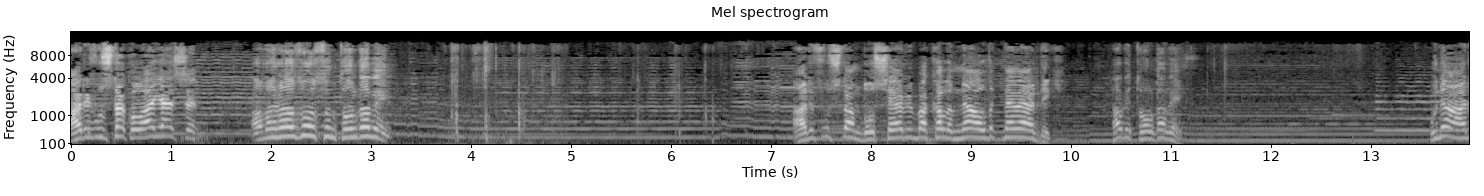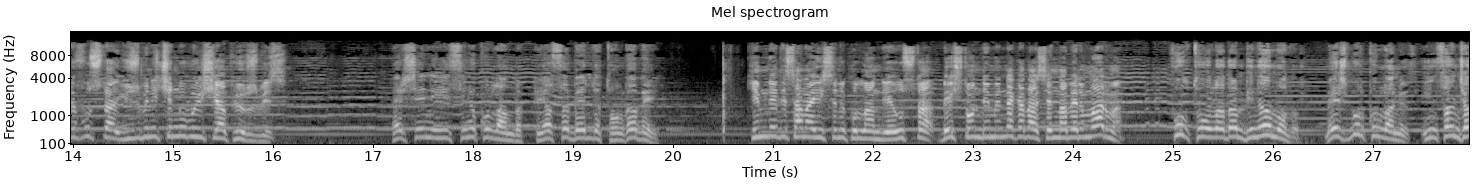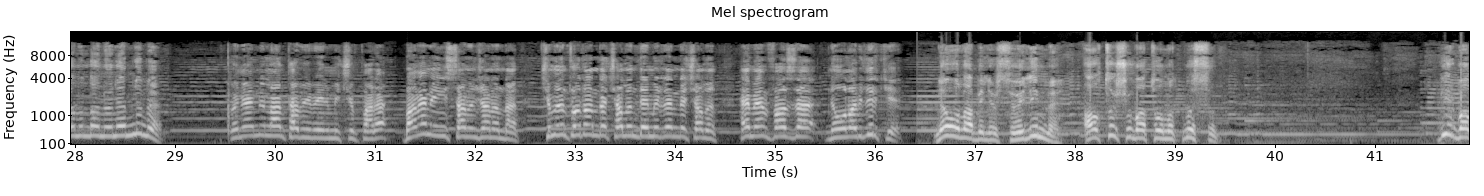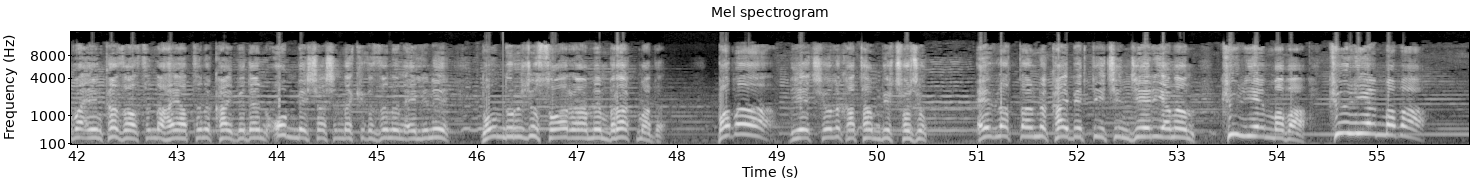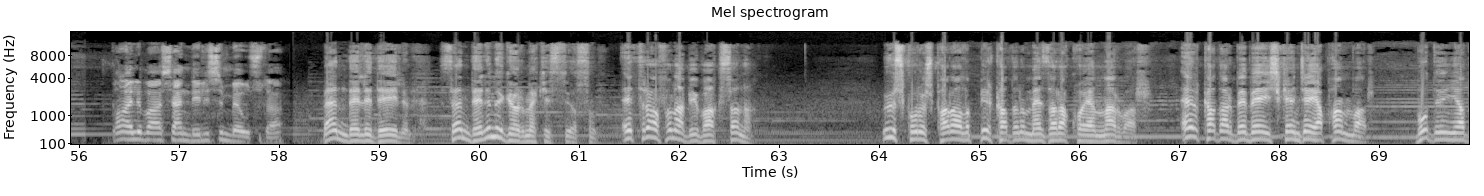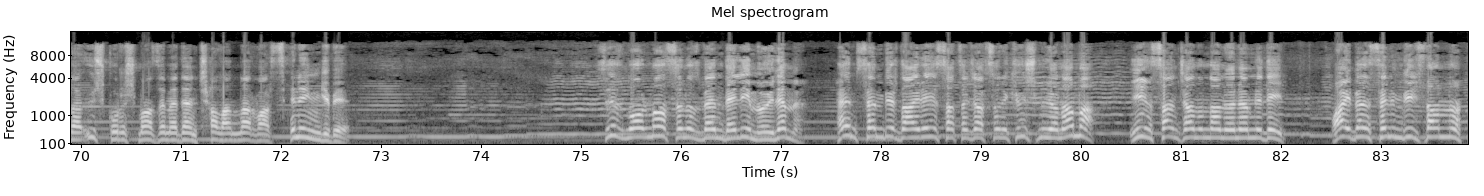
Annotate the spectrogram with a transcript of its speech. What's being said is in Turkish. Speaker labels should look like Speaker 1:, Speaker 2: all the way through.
Speaker 1: Arif Usta kolay gelsin.
Speaker 2: Allah razı olsun Tolga Bey.
Speaker 1: Arif Ustam dosyaya bir bakalım ne aldık ne verdik.
Speaker 2: Tabii Tolga Bey.
Speaker 1: Bu ne Arif Usta 100 bin için mi bu işi yapıyoruz biz?
Speaker 2: Her şeyin iyisini kullandık. Piyasa belli Tolga Bey.
Speaker 1: Kim dedi sana iyisini kullan diye usta? 5 ton demir ne kadar senin haberin var mı?
Speaker 2: Full tuğladan bina mı olur? Mecbur kullanıyoruz. İnsan canından önemli mi?
Speaker 1: Önemli lan tabii benim için para. Bana ne insanın canından? Çimentodan da çalın demirden de çalın. Hemen fazla ne olabilir ki?
Speaker 2: Ne olabilir söyleyeyim mi? 6 Şubat'ı unutmuşsun. Bir baba enkaz altında hayatını kaybeden 15 yaşındaki kızının elini dondurucu soğuğa rağmen bırakmadı. Baba diye çığlık atan bir çocuk. Evlatlarını kaybettiği için ciğeri yanan kül yiyen baba, kül yiyen baba.
Speaker 1: Galiba sen delisin be usta.
Speaker 2: Ben deli değilim. Sen deli mi görmek istiyorsun? Etrafına bir baksana. Üç kuruş para alıp bir kadını mezara koyanlar var. El kadar bebeğe işkence yapan var. Bu dünyada üç kuruş malzemeden çalanlar var senin gibi. Siz normalsınız ben deliyim öyle mi? Hem sen bir daireyi satacaksın 2-3 milyon ama insan canından önemli değil. Vay ben senin vicdanını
